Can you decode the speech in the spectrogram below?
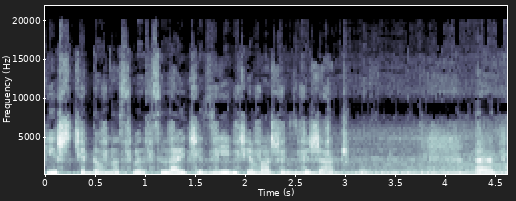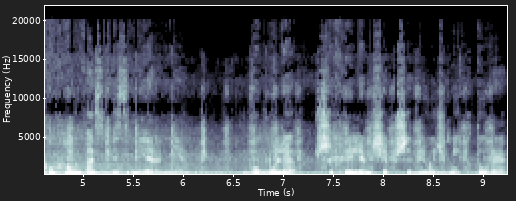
Piszcie do nas, wysyłajcie zdjęcie Waszych zwierzaczków. E, Kocham Was bezmiernie. W ogóle przychylam się przed ludźmi, które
